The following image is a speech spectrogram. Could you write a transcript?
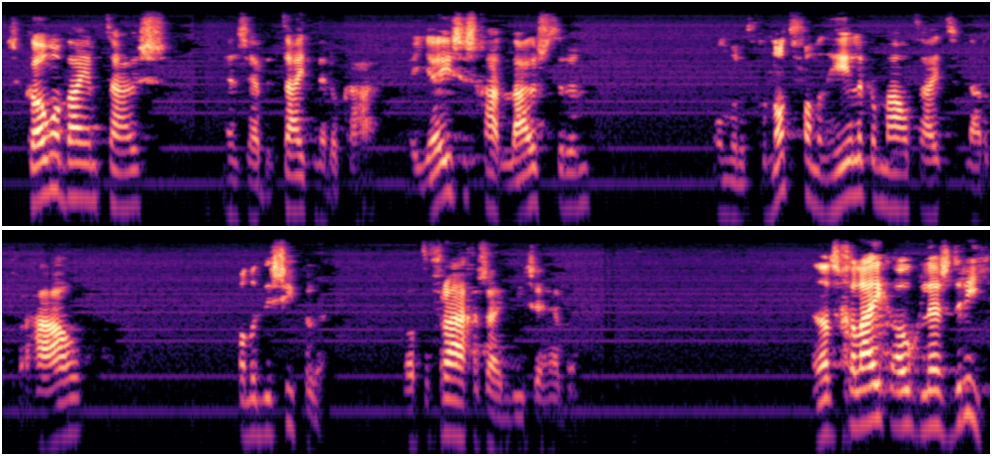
Ze komen bij hem thuis en ze hebben tijd met elkaar. En Jezus gaat luisteren onder het genot van een heerlijke maaltijd naar het verhaal van de discipelen. Wat de vragen zijn die ze hebben. En dat is gelijk ook les 3.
